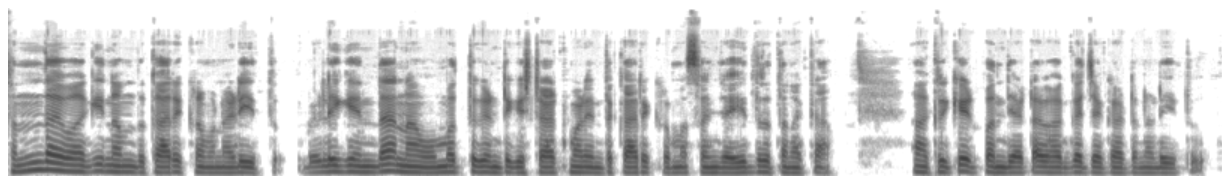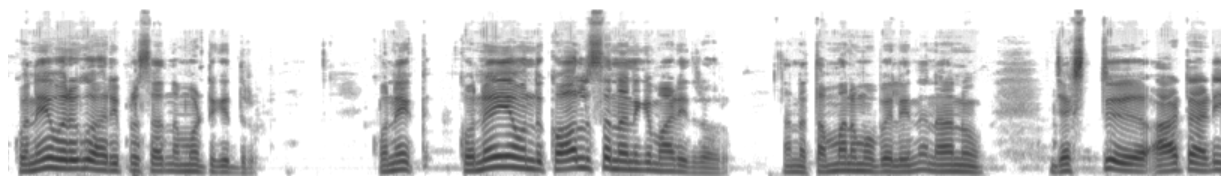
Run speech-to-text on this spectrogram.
ಚಂದವಾಗಿ ನಮ್ಮದು ಕಾರ್ಯಕ್ರಮ ನಡೆಯಿತು. ಬೆಳಿಗ್ಗೆಯಿಂದ ನಾವು ಒಂಬತ್ತು ಗಂಟೆಗೆ ಸ್ಟಾರ್ಟ್ ಮಾಡಿದಂಥ ಕಾರ್ಯಕ್ರಮ ಸಂಜೆ ಐದರ ತನಕ ಕ್ರಿಕೆಟ್ ಪಂದ್ಯಾಟ, ಹಗ್ಗ ಜಗ್ಗಾಟ ನಡೆಯಿತು. ಕೊನೆಯವರೆಗೂ ಹರಿಪ್ರಸಾದ್ ನಮ್ಮೊಟ್ಟಿಗಿದ್ದರು ಕೊನೆ, ಕೊನೆಯ ಒಂದು ಕಾಲ್ ಸಹ ನನಗೆ ಮಾಡಿದರು ಅವರು. ನನ್ನ ತಮ್ಮನ ಮೊಬೈಲಿಂದ ನಾನು ಜಸ್ಟ್ ಆಟ ಆಡಿ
